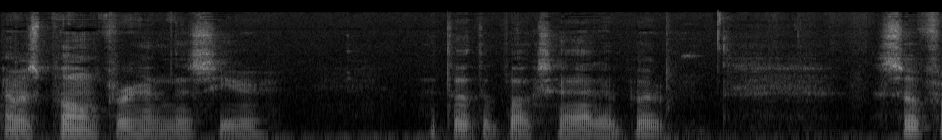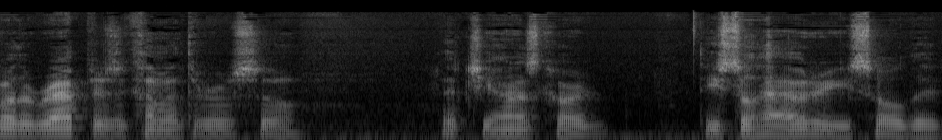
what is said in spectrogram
I was pulling for him this year. I thought the Bucks had it, but so far the Raptors are coming through. So that Giannis card, do you still have it or you sold it?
